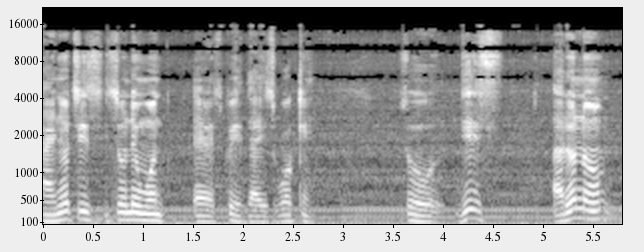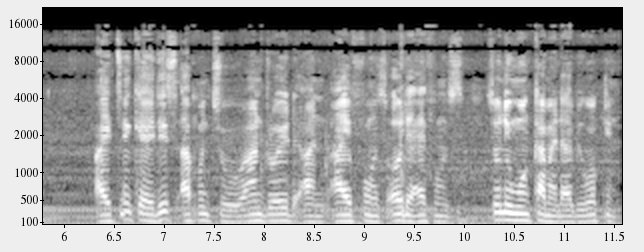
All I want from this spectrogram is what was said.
I noticed it's only one uh, space that is working. So this, I don't know I think uh, this happened to Android and iPhones, all the iPhones. It's only one camera that will be working.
